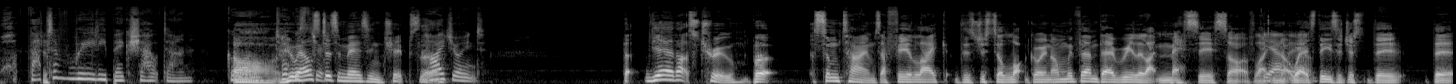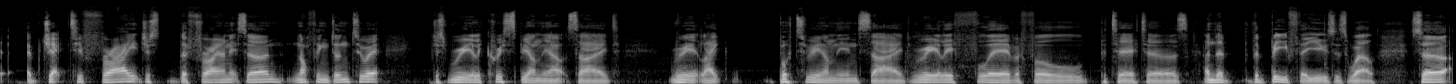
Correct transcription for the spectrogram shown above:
What? That's a really big shout, Dan. Go Oh, on. talk who else through- does amazing chips though? High joint? That- yeah, that's true. But sometimes I feel like there's just a lot going on with them. They're really like messy, sort of like. Yeah, not, whereas are. these are just the the objective fry, just the fry on its own, nothing done to it, just really crispy on the outside, really like buttery on the inside, really flavourful potatoes, and the the beef they use as well. So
